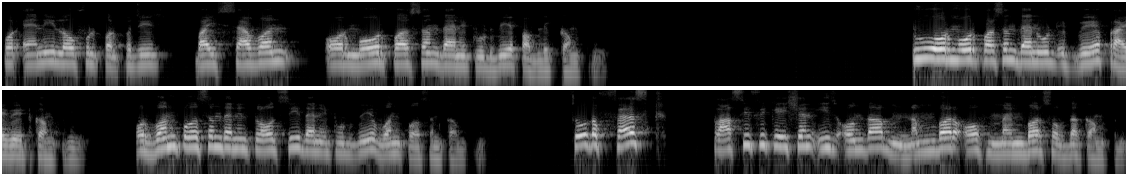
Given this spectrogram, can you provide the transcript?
for any lawful purposes by seven or more person than it would be a public company. Two or more person then would it be a private company. Or one person then in clause c then it would be a one person company. So the first classification is on the number of members of the company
